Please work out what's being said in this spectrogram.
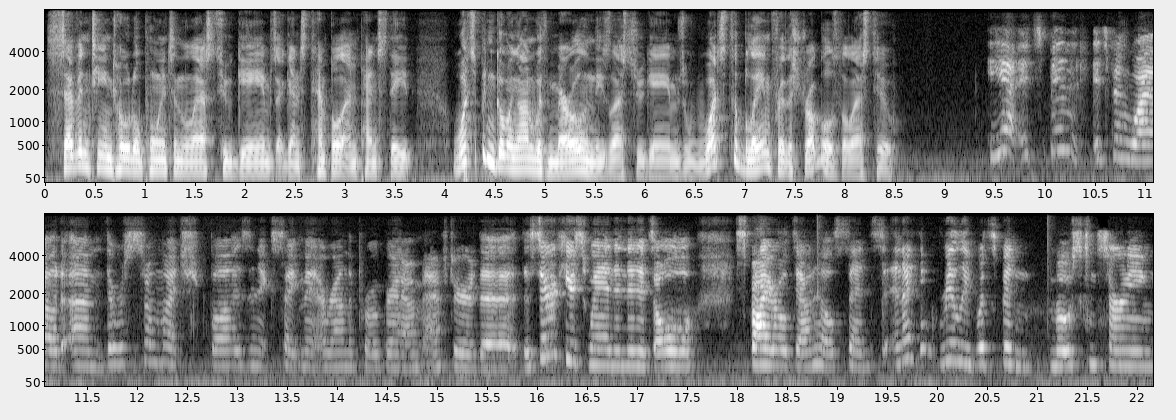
17 total points in the last two games against Temple and Penn State. What's been going on with Maryland these last two games? What's to blame for the struggles the last two? Yeah, it's been it's been wild. Um, there was so much buzz and excitement around the program after the the Syracuse win, and then it's all spiraled downhill since. And I think really what's been most concerning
